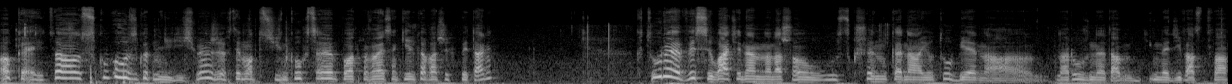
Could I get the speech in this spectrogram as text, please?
Okej, to z Kubą uzgodniliśmy, że w tym odcinku chcemy poodpowiadać na kilka waszych pytań, które wysyłacie nam na naszą skrzynkę na YouTubie, na, na różne tam inne dziwactwa.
